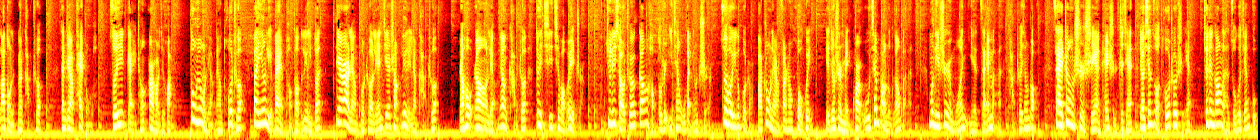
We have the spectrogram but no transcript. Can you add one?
拉动两辆卡车，但这样太重了，所以改成二号计划，动用两辆拖车半英里外跑道的另一端，第二辆拖车连接上另一辆卡车。然后让两辆卡车对齐起跑位置，距离小车刚好都是一千五百英尺。最后一个步骤，把重量放上货柜，也就是每块五千磅重的钢板，目的是模拟载满卡车相撞。在正式实验开始之前，要先做拖车实验，确定钢缆足够坚固，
